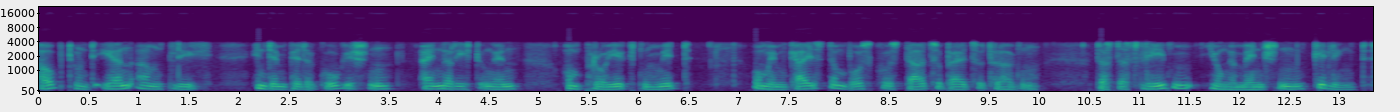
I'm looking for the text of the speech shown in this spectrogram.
haupt- und ehrenamtlich in den pädagogischen Einrichtungen und Projekten mit, um im Geist Don Boscos dazu beizutragen, dass das Leben junger Menschen gelingt.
